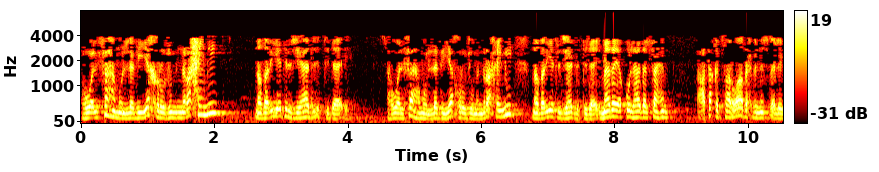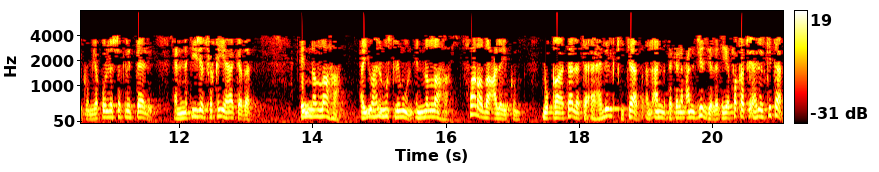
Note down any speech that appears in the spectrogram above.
هو الفهم الذي يخرج من رحم نظرية الجهاد الابتدائي. هو الفهم الذي يخرج من رحم نظرية الجهاد الابتدائي. ماذا يقول هذا الفهم؟ أعتقد صار واضح بالنسبة لكم. يقول بالشكل التالي. النتيجة الفقهية هكذا. إن الله أيها المسلمون إن الله فرض عليكم مقاتلة أهل الكتاب الآن نتكلم عن الجزية التي هي فقط في أهل الكتاب.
